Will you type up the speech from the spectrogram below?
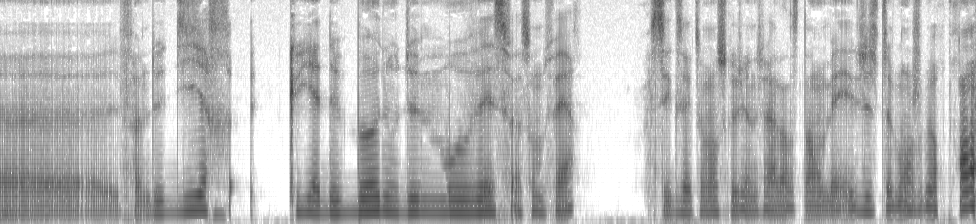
euh, enfin de dire qu'il y a de bonnes ou de mauvaises façons de faire. C'est exactement ce que je viens de faire à l'instant, mais justement, je me reprends.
